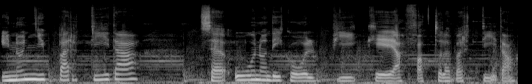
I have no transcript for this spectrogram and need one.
in ogni partita c'è uno dei colpi che ha fatto la partita.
